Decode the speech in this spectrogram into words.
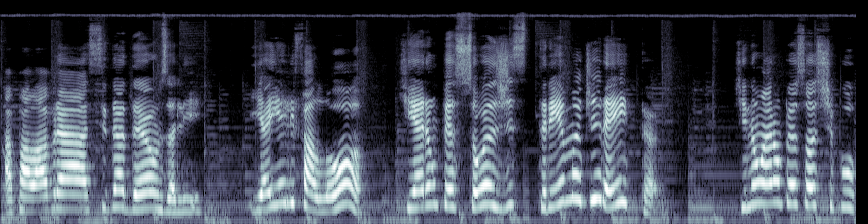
a palavra cidadãos ali. E aí ele falou que eram pessoas de extrema direita, que não eram pessoas tipo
